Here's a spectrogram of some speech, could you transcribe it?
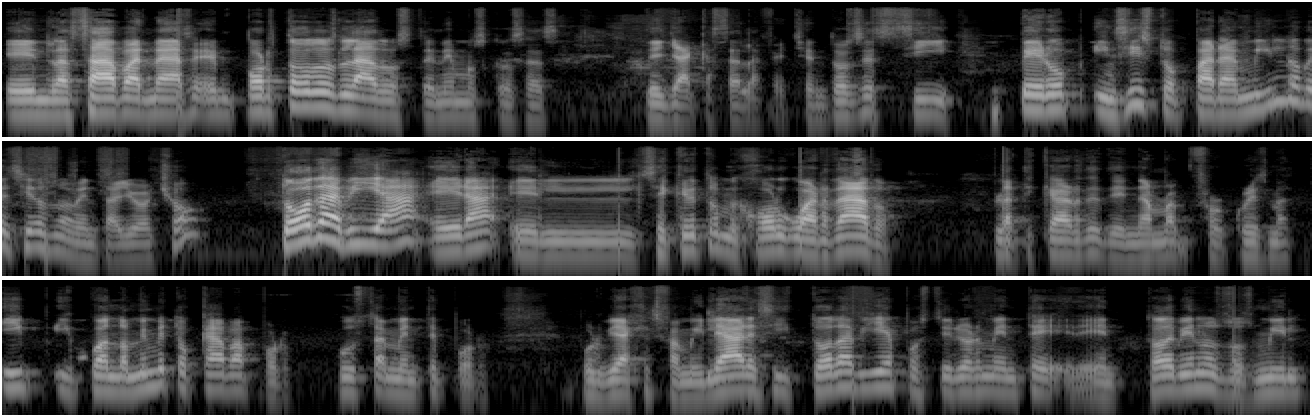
en las sábanas, en- por todos lados tenemos cosas de Jack hasta la fecha. Entonces, sí, pero insisto, para 1998 todavía era el secreto mejor guardado platicar de The Number Before Christmas. Y, y cuando a mí me tocaba, por, justamente por, por viajes familiares y todavía posteriormente, en- todavía en los 2000,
